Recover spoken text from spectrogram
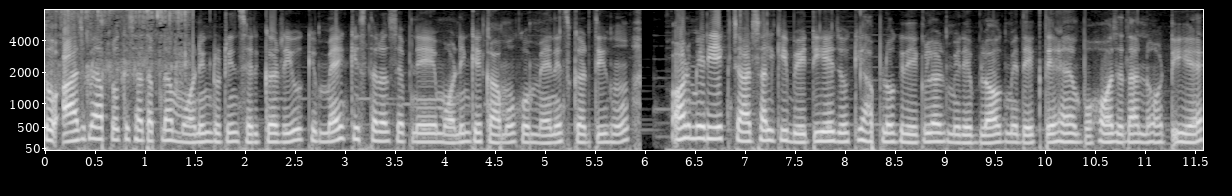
तो आज मैं आप लोग के साथ अपना मॉर्निंग रूटीन शेयर कर रही हूँ कि मैं किस तरह से अपने मॉर्निंग के कामों को मैनेज करती हूँ। और मेरी एक चार साल की बेटी है जो कि आप लोग रेगुलर मेरे ब्लॉग में देखते हैं, बहुत ज़्यादा नोटी है।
